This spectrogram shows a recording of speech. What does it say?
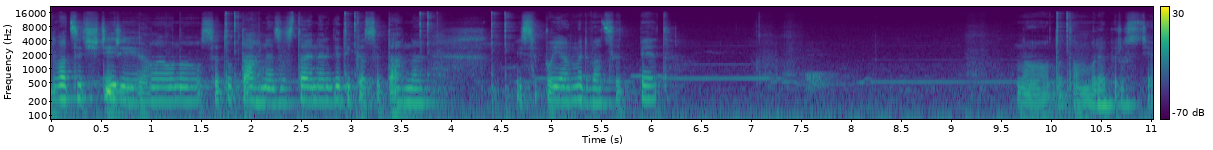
24, ale ono se to táhne, zase ta energetika se táhne. Když se podíváme 25, no to tam bude prostě.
